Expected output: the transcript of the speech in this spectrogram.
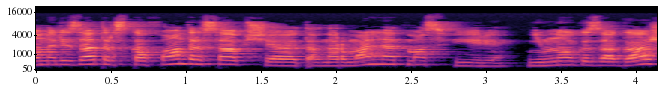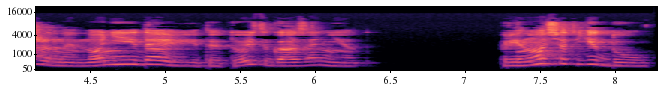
анализатор скафандра сообщает о нормальной атмосфере, немного загаженной, но не ядовитой, то есть газа нет. Приносит еду,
